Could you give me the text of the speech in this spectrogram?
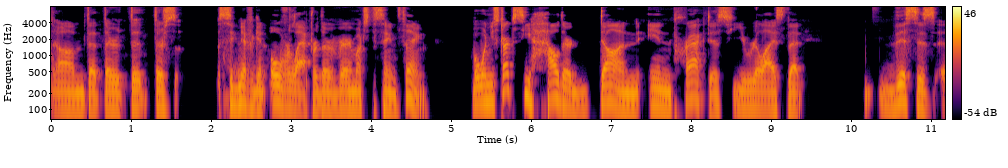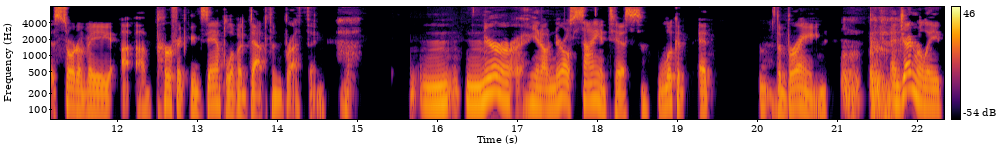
um, that that there's significant overlap or they're very much the same thing. But when you start to see how they're done in practice, you realize that this is sort of a, a perfect example of a depth and breadth thing neuro, you know, neuroscientists look at, at the brain and generally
